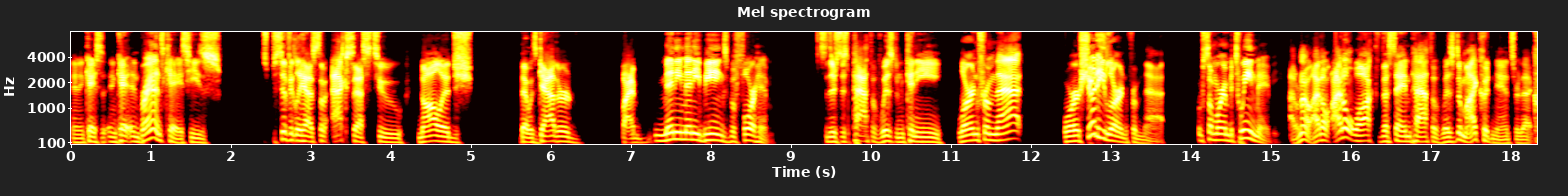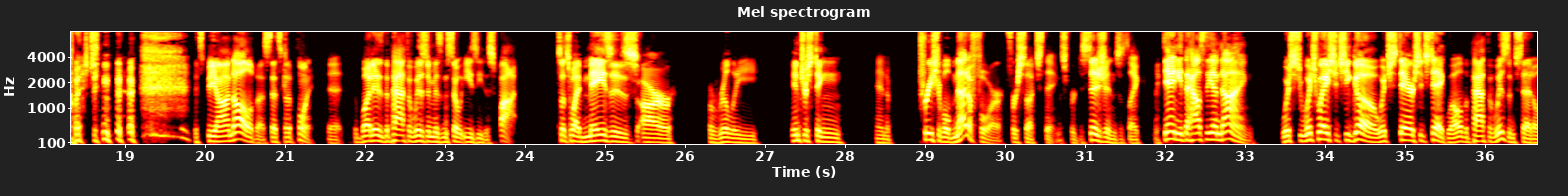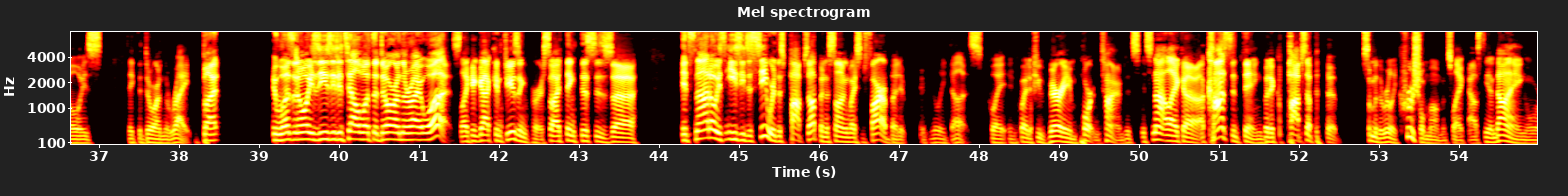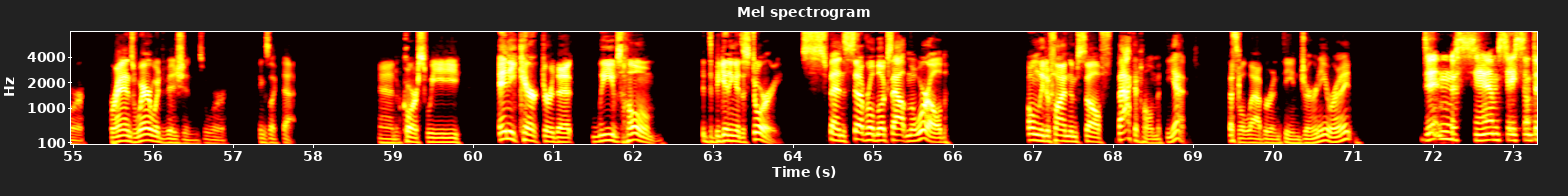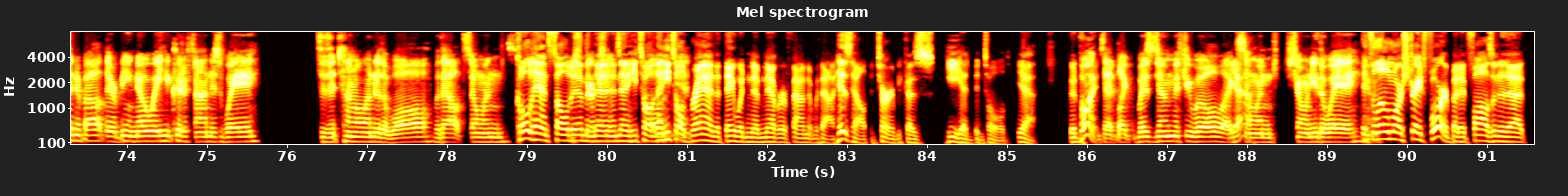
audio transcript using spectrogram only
And in case in, case, in Bran's case, he's specifically has some access to knowledge that was gathered by many, many beings before him. So there's this path of wisdom. Can he learn from that? Or should he learn from that? Or somewhere in between, maybe. I don't know. I don't I don't walk the same path of wisdom. I couldn't answer that question. it's beyond all of us. That's the point. That what is the path of wisdom isn't so easy to spot. So that's why mazes are a really interesting and appreciable metaphor for such things, for decisions. It's like, like Dany at the House of the Undying. Which which way should she go? Which stair should she take? Well, the path of wisdom said always take the door on the right. But it wasn't always easy to tell what the door on the right was. Like it got confusing for her. So I think this is uh it's not always easy to see where this pops up in a song of ice and fire, but it, it really does quite in quite a few very important times. It's it's not like a, a constant thing, but it pops up at the some of the really crucial moments like House the Undying or Bran's Weirwood visions or things like that. And of course, we any character that leaves home at the beginning of the story, spend several books out in the world only to find themselves back at home at the end. That's a labyrinthine journey, right? Didn't Sam say something about there being no way he could have found his way to the tunnel under the wall without someone. Cold Hands told him, and then and then he told then he told Yeah. Bran that they wouldn't have never found it without his help in turn because he had been told. Yeah, good point. Is that like wisdom, if you will, like Yeah. someone you the way? It's a little more straightforward, but it falls into that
